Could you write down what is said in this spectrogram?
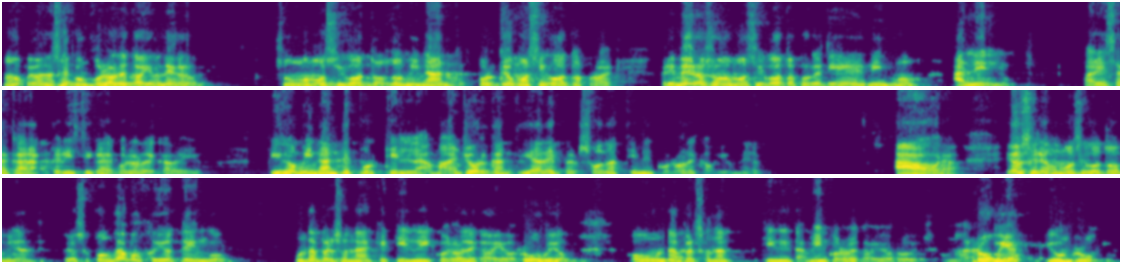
¿No? Pues van a ser con color de cabello negro. Son homocigotos dominantes. ¿Por qué homocigotos, profe? Primero son homocigotos porque tienen el mismo alelo, esa característica de color de cabello. Y dominantes porque la mayor cantidad de personas tienen color de cabello negro. Ahora, ellos serían homocigotos dominantes. Pero supongamos que yo tengo una persona que tiene color de cabello rubio con una persona que tiene también color de cabello rubio. Una rubia y un rubio.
